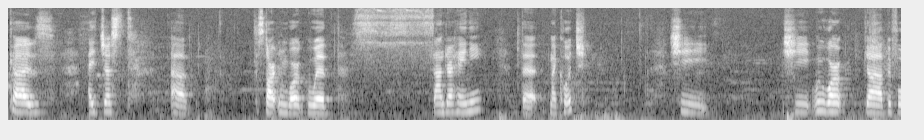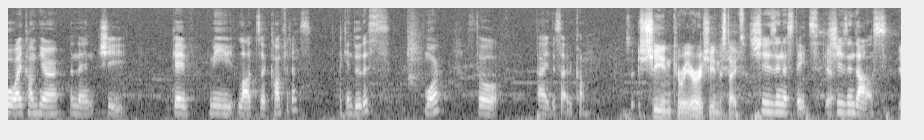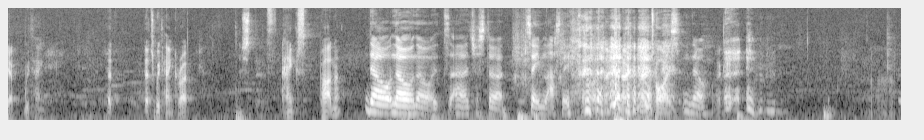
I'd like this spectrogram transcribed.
Because I just uh, starting work with Sandra Haney, the my coach. She she we worked uh, before I come here, and then she gave me lots of confidence. I can do this more, so I decided to come. So is she in Korea or is she in the States? She's in the states. Yeah. She's in Dallas. Yeah, with Hank. That, that's with Hank, right? Hank's partner? No, no, no. It's uh, just the same last name. Same last name, no, no ties. no. Okay.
